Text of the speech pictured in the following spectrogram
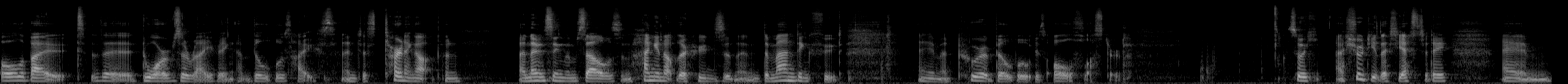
all about the dwarves arriving at Bilbo's house and just turning up and announcing themselves and hanging up their hoods and then demanding food. Um, and poor Bilbo is all flustered. So I showed you this yesterday. Um,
